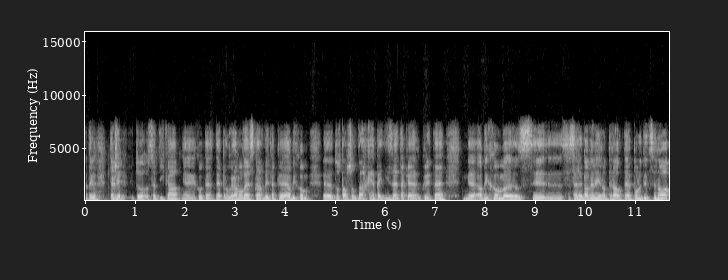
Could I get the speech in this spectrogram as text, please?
a tak, takže to se týká jako té, té programové skladby také, abychom, to tam jsou velké peníze také ukryté, abychom si, se nebavili jenom teda o té politice. No a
